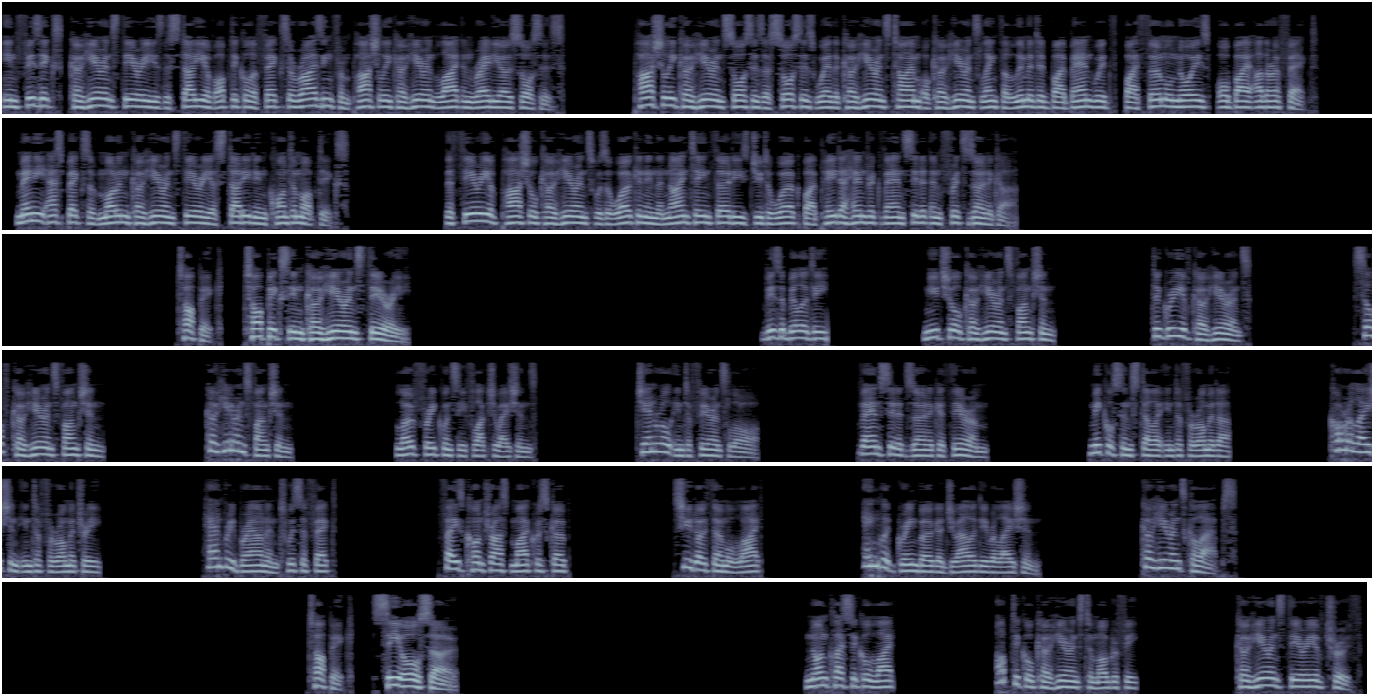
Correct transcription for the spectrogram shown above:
In physics, coherence theory is the study of optical effects arising from partially coherent light and radio sources. Partially coherent sources are sources where the coherence time or coherence length are limited by bandwidth, by thermal noise, or by other effect. Many aspects of modern coherence theory are studied in quantum optics. The theory of partial coherence was awoken in the 1930s due to work by Peter Hendrik van Cittert and Frits Zernike. Topic: Topics in coherence theory. Visibility. Mutual coherence function. Degree of coherence. Self-coherence function. Coherence function. Low-frequency fluctuations. General interference law. Van Cittert-Zernike theorem. Michelson-Stellar interferometer. Correlation interferometry. Hanbury-Brown and Twiss effect Phase contrast microscope Pseudothermal light Englert-Greenberger duality relation Coherence collapse. See also. Non-classical light. Optical coherence tomography. Coherence theory of truth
